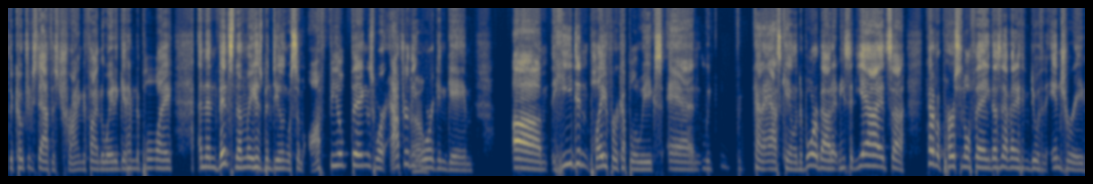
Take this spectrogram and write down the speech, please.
the coaching staff is trying to find a way to get him to play. And then Vince Nunley has been dealing with some off-field things where after the oh. Oregon game, Um, he didn't play for a couple of weeks, and we, we kind of asked Kalen DeBoer about it, and he said, "Yeah, it's a kind of a personal thing. Doesn't have anything to do with an injury."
